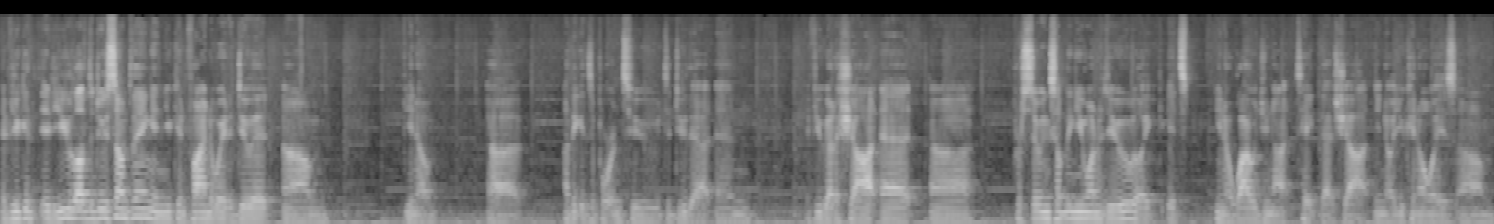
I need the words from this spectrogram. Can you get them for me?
if you could, if you love to do something and you can find a way to do it, um, you know, uh, I think it's important to to do that. And if you got a shot at uh, pursuing something you want to do, like it's, you know, why would you not take that shot? You know, you can always um,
